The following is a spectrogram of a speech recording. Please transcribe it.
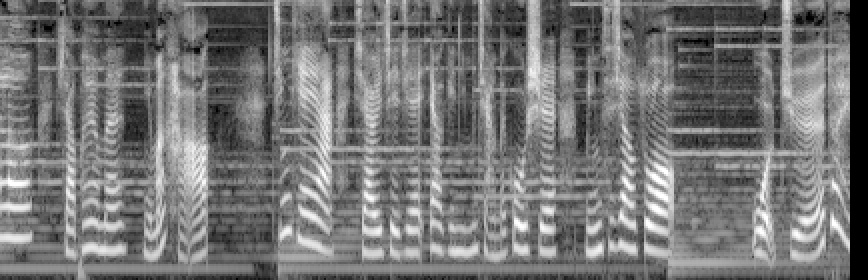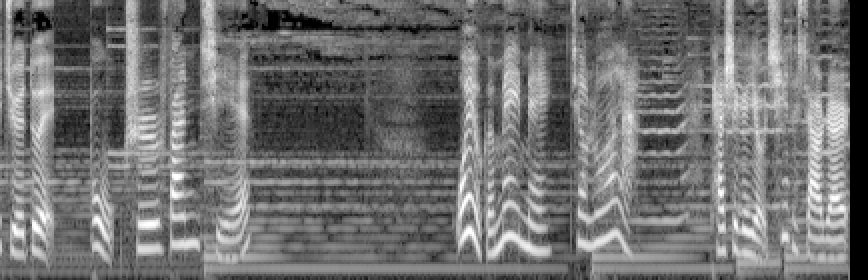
Hello，小朋友们，你们好！今天呀，小鱼姐姐要给你们讲的故事名字叫做《我绝对绝对不吃番茄》。我有个妹妹叫罗拉，她是个有趣的小人儿。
